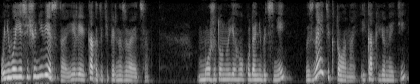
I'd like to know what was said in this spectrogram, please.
У него есть еще невеста, или как это теперь называется? Может, он уехал куда-нибудь с ней? Вы знаете, кто она и как ее найти?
